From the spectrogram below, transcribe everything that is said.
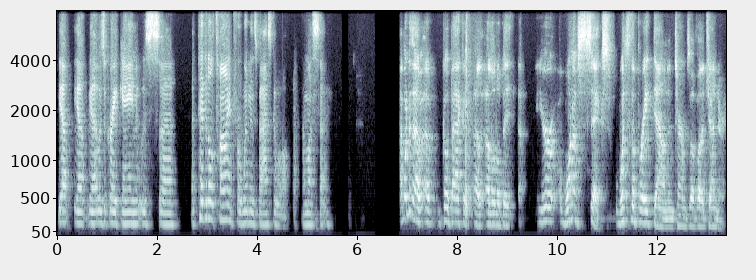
Yeah, yeah, yeah. It was a great game. It was uh, a pivotal time for women's basketball, I must say. I wanted to uh, go back a, a, little bit. You're one of six. What's the breakdown in terms of uh, gender?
